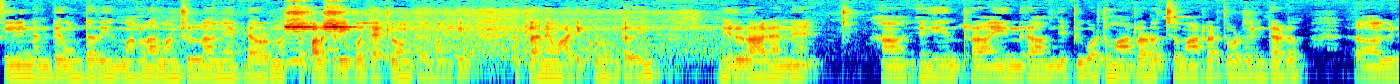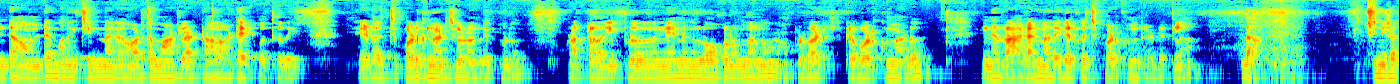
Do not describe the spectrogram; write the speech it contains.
ఫీలింగ్ అంటే ఉంటుంది. మనలా మనుషుల్లానే ఇప్పుడు ఎవరైనా వస్తే పలకరిగిపోతే ఎట్లా ఉంటుంది మనకి? అట్లానే వాటికి కూడా ఉంటుంది. మీరు రాగానే ఏంట్రా ఏందిరా? అని చెప్పి వాడితో మాట్లాడవచ్చు మాట్లాడితే వాడు వింటాడు. వింటా ఉంటే మనకి చిన్నగా వాడితో మాట్లాడటం అలవాటు అయిపోతుంది. ఇక్కడ వచ్చి పడుకున్నాడు చూడండి ఇప్పుడు. ఇప్పుడు అక్కడ ఇప్పుడు నేను లోపల ఉన్నాను. అప్పుడు వాడికి ఇక్కడ పడుకున్నాడు. నేను రాగానే నా దగ్గరికి వచ్చి పడుకుంటాడు ఇట్లా. దా. చిన్నిరా.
